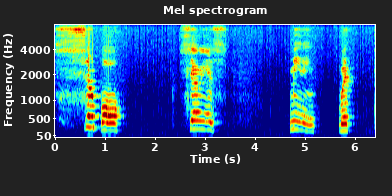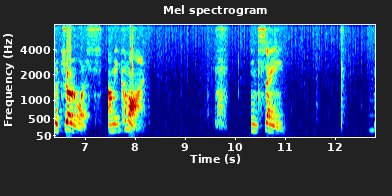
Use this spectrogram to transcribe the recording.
simple, serious meeting with the journalists I mean, come on. Insane.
